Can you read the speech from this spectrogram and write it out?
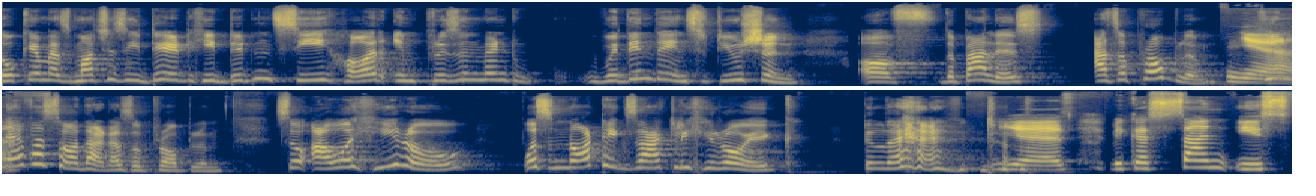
dokim as much as he did he didn't see her imprisonment within the institution of the palace as a problem Yeah. he never saw that as a problem so our hero was not exactly heroic till the end yes, because Sun is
